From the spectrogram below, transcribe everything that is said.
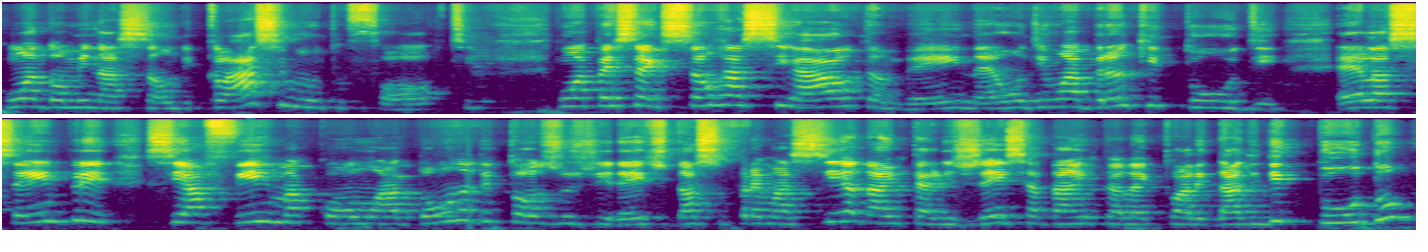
com a dominação de classe muito forte, com a perseguição racial também, né, onde uma branquitude ela sempre se afirma como a dona de todos os direitos, da supremacia da inteligência, da intelectualidade, de tudo,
